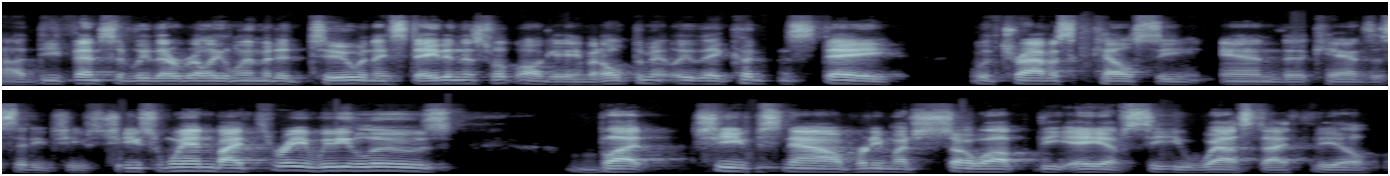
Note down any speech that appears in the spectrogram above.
Uh, defensively, they're really limited too, and they stayed in this football game, but ultimately they couldn't stay with Travis Kelce and the Kansas City Chiefs. Chiefs win by three, we lose, but Chiefs now pretty much sew up the AFC West, I feel,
